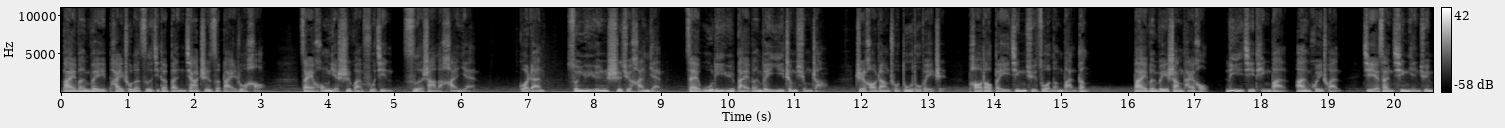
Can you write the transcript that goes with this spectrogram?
百文蔚派出了自己的本家侄子百若号，在红叶使馆附近刺杀了韩衍。果然。孙玉云失去韩衍，在无力与百文蔚一争雄长，只好让出都督位置，跑到北京去坐冷板凳。百文蔚上台后，立即停办安徽船，解散青年军，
